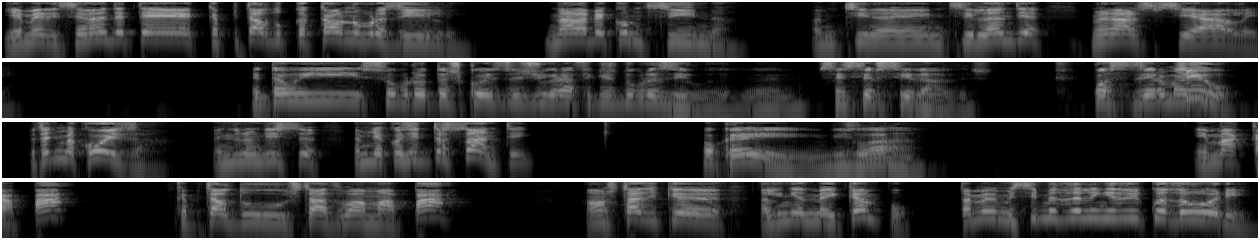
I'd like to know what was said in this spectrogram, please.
E a Medicilândia até é a capital do cacau no Brasil. Nada a ver com medicina. A medicina em Medicilândia não é nada especial. Então, e sobre outras coisas geográficas do Brasil, eh, sem ser cidades? Posso dizer mais. um? Tio, eu tenho uma coisa. Ainda não disse a minha coisa interessante. Ok, diz lá. Em Macapá, capital do estado do Amapá, há um estádio que a linha de meio campo está mesmo em cima da linha do Equador. E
